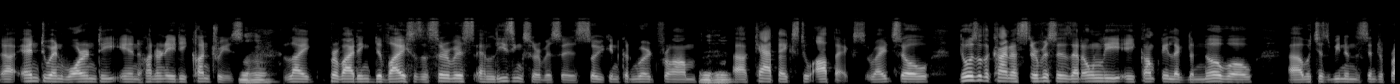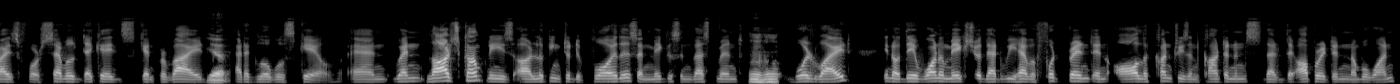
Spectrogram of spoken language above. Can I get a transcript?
uh, end-to-end warranty in 180 countries, hmm like providing device as a service and leasing services, so you can convert from hmm uh, capex to opex, right? So those are the kind of services that only a company like Lenovo, uh, which has been in this enterprise for several decades, can provide Yeah. at a global scale. And when large companies are looking to deploy this and make this investment hmm worldwide, you know, they want to make sure that we have a footprint in all the countries and continents that they operate in, number one.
